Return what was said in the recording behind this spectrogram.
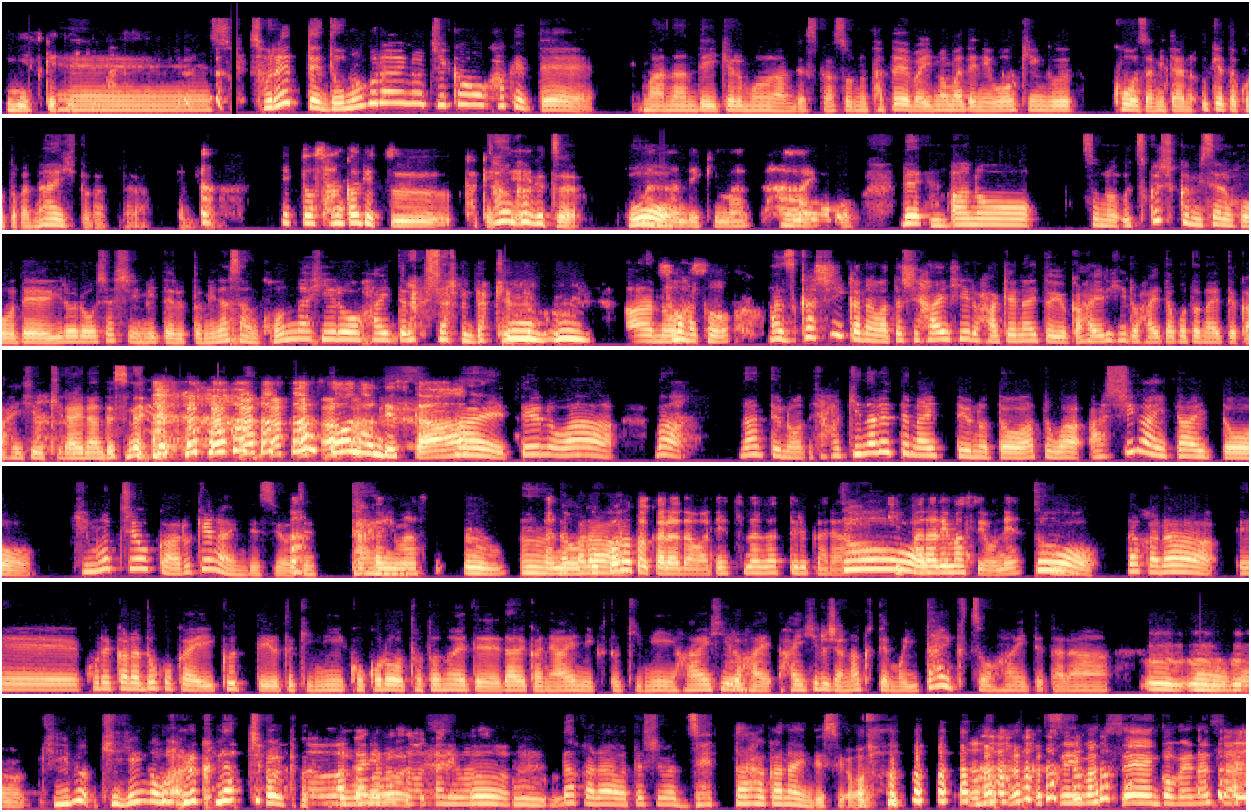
身につけていきます。えー、そそれってどのぐらいの時間をかけて学んでいけるものなんですか？その、例えば今までにウォーキング講座みたいなの受けたことがない人だったら。あ、えっと、3ヶ月かけ3ヶて月。学ほんでいきます。う。はい。で、うん。あの、その美しく見せる方でいろいろお写真見てると皆さんこんなヒールを履いてらっしゃるんだうけど、ん、うん。あの。恥ずかしいかな私ハイヒール履けないというか、ハイヒール履いたことないというか、ハイヒール嫌いなんですね。そうなんですか？はい。っていうのは、まあ、なんていうの、履き慣れてないっていうのと、あとは足が痛いと気持ちよく歩けないんですよ、あ、絶わ。かります。うん。うん、あの、だから、心と体はね、つながってるから、引っ張られますよね。うん。そう。だから、えーこれからどこかへ行くっていう時に、心を整えて誰かに会いに行く時に、ハイヒール、うん。ハイ、ハイヒールじゃなくても痛い靴を履いてたら、うん、うん、もう、うん。もう気分、機嫌が悪くなっちゃうとあわかります。わかります。うん。うん。だから私は絶対履かないんですよ。すいません。ごめんなさい。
